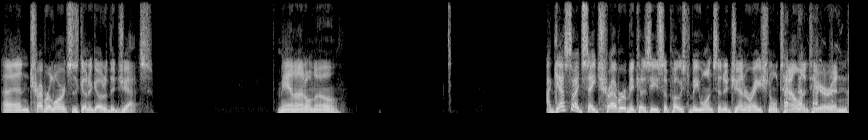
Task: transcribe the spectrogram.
and Trevor Lawrence is going to go to the Jets. Man, I don't know. I guess I'd say Trevor because he's supposed to be once in a generational talent here, and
